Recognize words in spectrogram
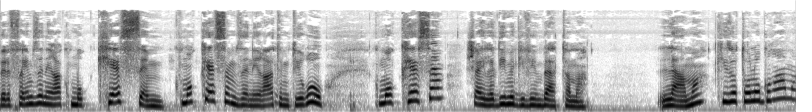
ולפעמים זה נראה כמו קסם, כמו קסם זה נראה, אתם תראו, כמו קסם שהילדים מגיבים בהתאמה. למה? כי זאת הולוגרמה.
